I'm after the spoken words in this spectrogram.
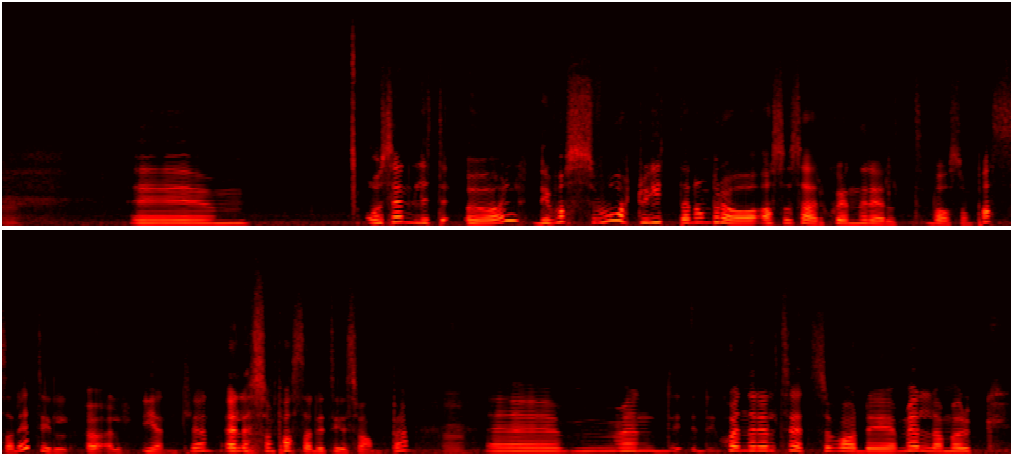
mm. Ehm, och sen lite öl. Det var svårt att hitta någon bra, alltså så generellt vad som passade till öl egentligen. Eller som passade till svampen. Mm. Ehm, men generellt sett så var det mellanmörk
